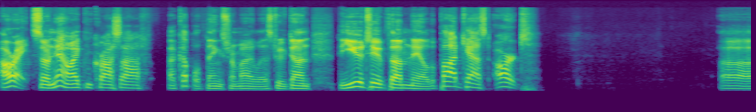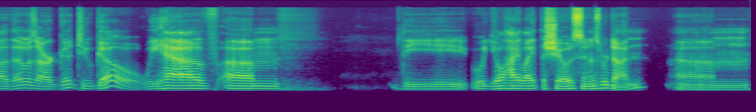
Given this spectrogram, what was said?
All right. So now I can cross off a couple things from my list. We've done the YouTube thumbnail, the podcast art, uh, those are good to go. We have um the well, you'll highlight the show as soon as we're done. Um,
